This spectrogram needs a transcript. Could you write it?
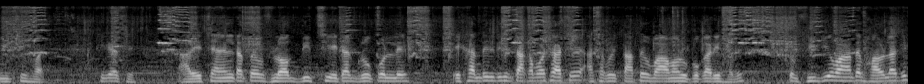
নিচু হয়। ঠিক আছে? আর এই চ্যানেলটা তো ভ্লগ দিচ্ছি, এটা গ্রো করলে। এখান থেকে যদি কিছু টাকা পয়সা আছে, আশা করি তাতেও বা আমার উপকারী হবে। তো ভিডিও বানাতে ভালো লাগে,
